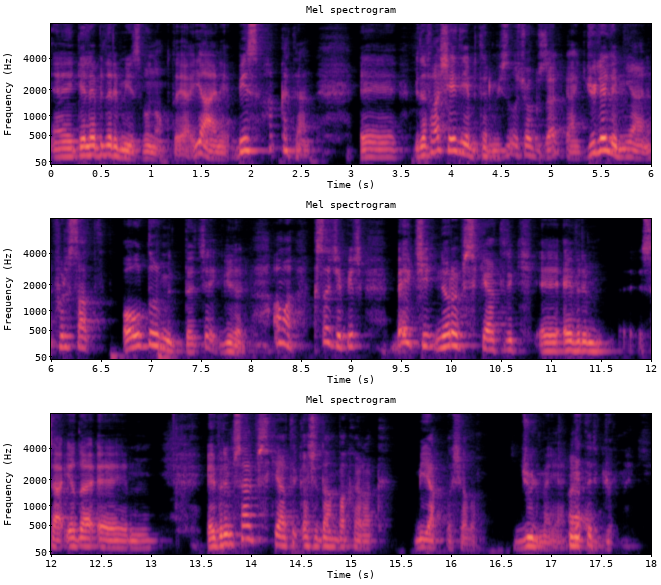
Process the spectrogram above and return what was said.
e, gelebilir miyiz bu noktaya? Yani biz hakikaten e, bir defa şey diye bitirmişiz o çok güzel. Yani gülelim yani fırsat olduğu müddetçe gülelim. Ama kısaca bir belki nöropsikiyatrik e, evrim ya da e, evrimsel psikiyatrik açıdan bakarak bir yaklaşalım. Gülmeye. Evet. Nedir gülmek?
